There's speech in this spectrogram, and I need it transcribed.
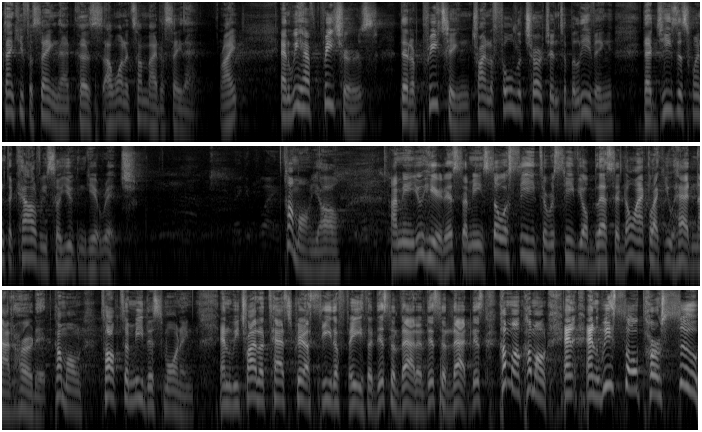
thank you for saying that because I wanted somebody to say that, right? And we have preachers that are preaching, trying to fool the church into believing that Jesus went to Calvary so you can get rich. Come on, y'all. I mean, you hear this. I mean, sow a seed to receive your blessing. Don't act like you had not heard it. Come on, talk to me this morning. And we try to attach a seed of faith or this or that or this or that. This. Come on, come on. And, and we so pursue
